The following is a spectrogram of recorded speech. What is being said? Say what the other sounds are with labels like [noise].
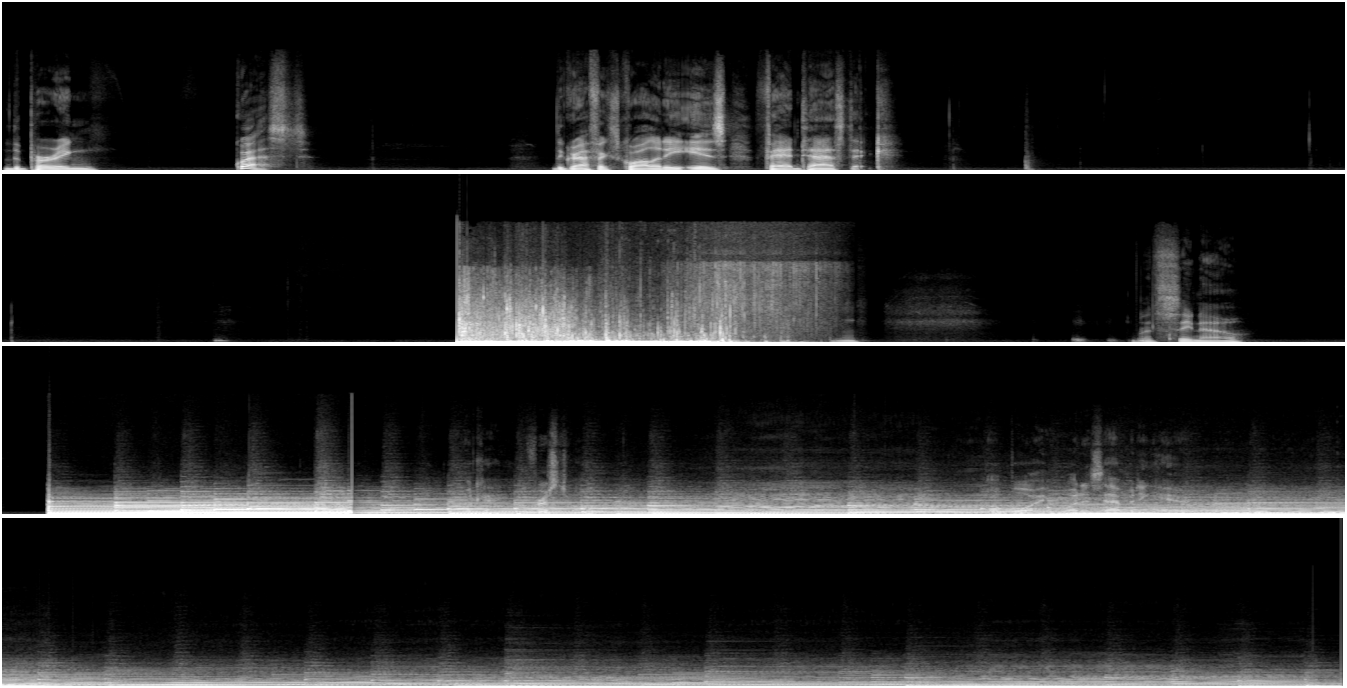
the Purring Quest. The graphics quality is fantastic. Let's see now. Okay, first of all. Oh boy, what is happening here?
